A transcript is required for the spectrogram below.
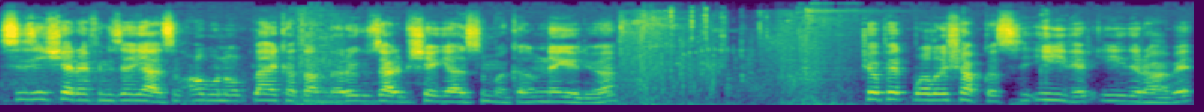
sizin şerefinize gelsin. Abone olup like atanlara güzel bir şey gelsin bakalım ne geliyor. Köpek balığı şapkası iyidir, iyidir abi.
